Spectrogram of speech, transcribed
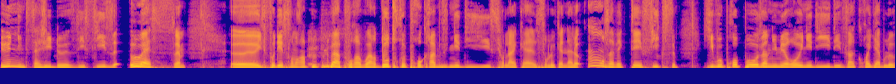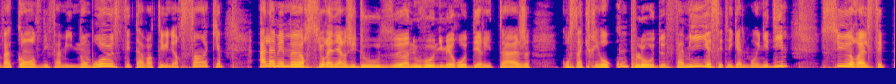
Il s'agit de This is ES. Euh, il faut descendre un peu plus bas pour avoir d'autres programmes inédits sur, la, sur le canal 11 avec TFX qui vous propose un numéro inédit des incroyables vacances des familles nombreuses. C'est à 21h05. À la même heure sur Énergie 12, un nouveau numéro d'héritage consacré au complot de famille. C'est également inédit. Sur LCP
